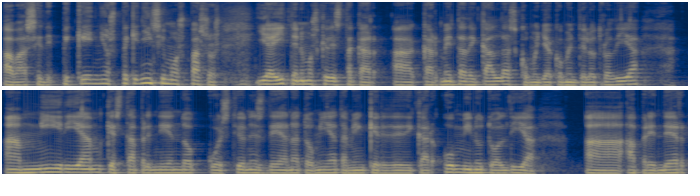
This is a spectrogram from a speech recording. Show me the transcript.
a base de pequeños, pequeñísimos pasos. Y ahí tenemos que destacar a Carmeta de Caldas, como ya comenté el otro día, a Miriam, que está aprendiendo cuestiones de anatomía, también quiere dedicar un minuto al día a aprender.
